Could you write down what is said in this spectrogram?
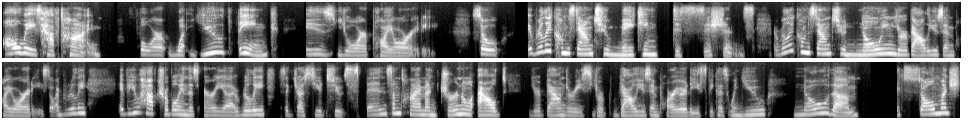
always have time for what you think is your priority. So it really comes down to making decisions. It really comes down to knowing your values and priorities. So I'm really if you have trouble in this area, I really suggest you to spend some time and journal out your boundaries, your values and priorities because when you know them, it's so much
